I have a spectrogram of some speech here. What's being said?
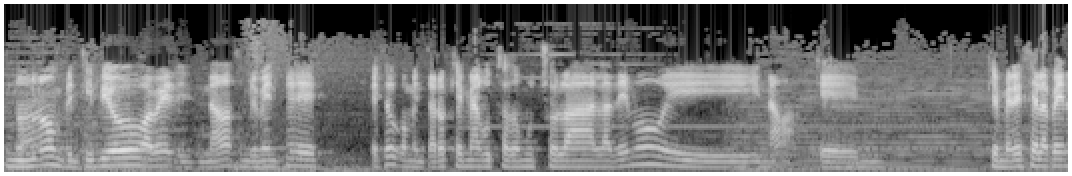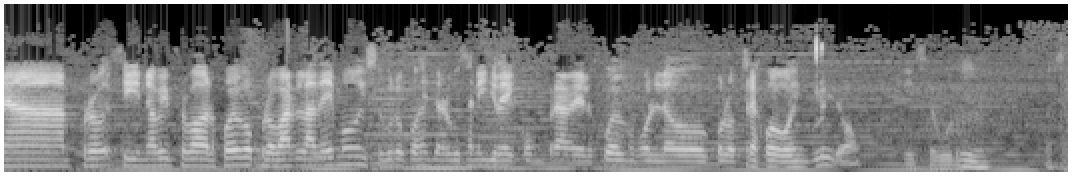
No, no, en principio, a ver, nada, simplemente eso, comentaros que me ha gustado mucho la, la demo y nada, que, que merece la pena, pro- si no habéis probado el juego, probar la demo y seguro que os entra el gusanillo de comprar el juego con, lo- con los tres juegos incluidos. Sí, seguro. Mm, pues sí.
